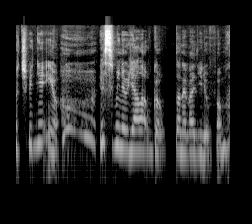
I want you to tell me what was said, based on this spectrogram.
Očividně jo. Oh, já jsem mi neudělala úkol. To nevadí, doufám.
